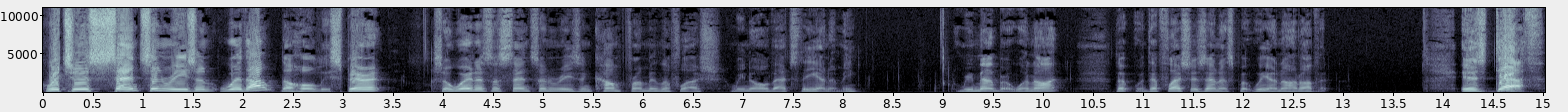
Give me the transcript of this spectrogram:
which is sense and reason without the Holy Spirit. So where does the sense and reason come from in the flesh? We know that's the enemy. Remember, we're not the, the flesh is in us, but we are not of it. Is death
